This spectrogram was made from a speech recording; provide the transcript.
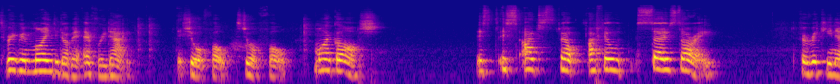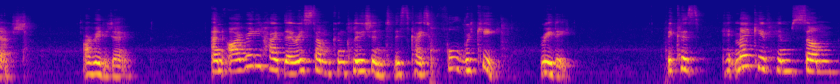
to be reminded of it every day. It's your fault, it's your fault. My gosh. It's, it's, I just felt, I feel so sorry for Ricky Nash. I really do. And I really hope there is some conclusion to this case for Ricky, really. Because it may give him some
